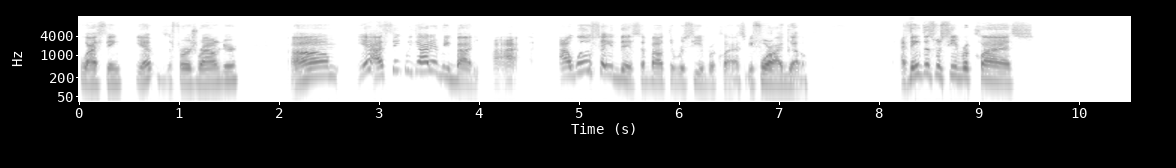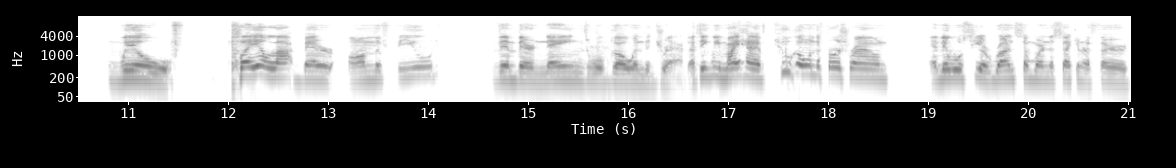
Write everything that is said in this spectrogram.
who I think, yep, the first rounder. Um, yeah, I think we got everybody. I I will say this about the receiver class before I go. I think this receiver class will play a lot better on the field than their names will go in the draft. I think we might have two go in the first round, and then we'll see a run somewhere in the second or third.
